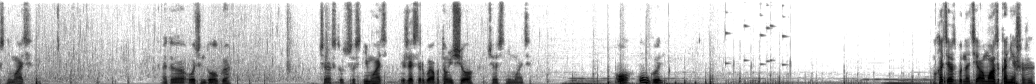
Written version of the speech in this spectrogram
Буду снимать. Это очень долго. Сейчас тут все снимать. Езжать РБ, а потом еще час снимать. О, уголь. Ну, хотелось бы найти алмазы, конечно же.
